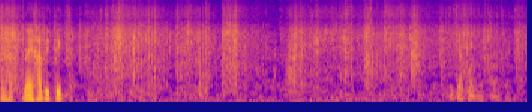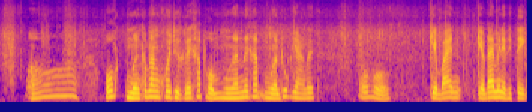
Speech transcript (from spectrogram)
นี่ครับไหนครับพี่ติ๊กอ๋อโอ้เหมือนกำลังคุยถึกเลยครับ ผมเหมือนเลยครับ เหมือนทุกอย่างเลย โอ้โห เก็บไว้เก็บได้ไหมเนี่ยพี่ติ๊ก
